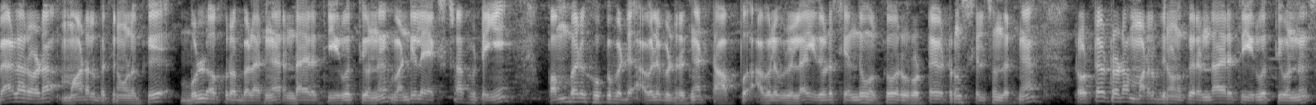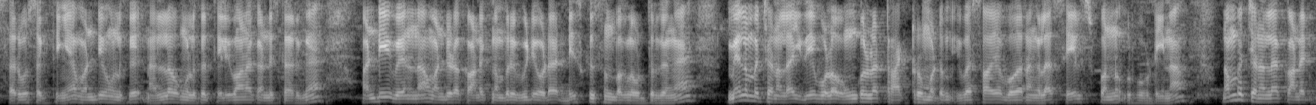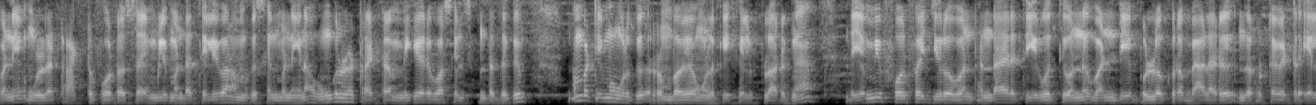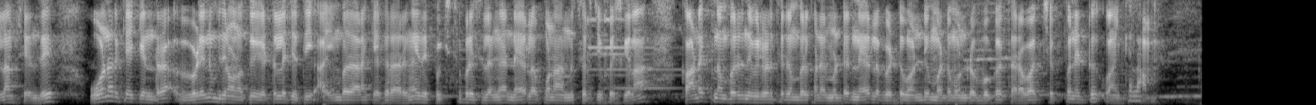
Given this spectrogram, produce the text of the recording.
பேலரோட மாடல் பார்த்தீங்கன்னா உங்களுக்கு புல் அக்குரோ பேலருங்க ரெண்டாயிரத்தி இருபத்தி ஒன்று வண்டியில் extra fitting bumper hook bed available இருக்குங்க. டாப்பு அவைலபிள் இல்லை. இதோட சேர்ந்து உங்களுக்கு ஒரு ரொட்டேட்டரும் சேல்ஸ் வந்துருக்குங்க ரொட்டேட்டரோட மாடல் பார்த்தீங்கன்னா உங்களுக்கு ரெண்டாயிரத்தி இருபத்தி ஒன்று சர்வ சக்திங்க வண்டி உங்களுக்கு நல்ல உங்களுக்கு தெளிவான கண்டிஷனாக இருக்குங்க. வண்டி வேணும்னா வண்டியோட காண்டாக்ட் நம்பர் வீடியோட டிஸ்கிரிப்ஷன் பாக்ஸில் கொடுத்துருக்கேங்க. மேலும் சேனலில் இதே போல் உங்களோட டிராக்டர் மற்றும் விவசாய உபகரணங்களை சேல்ஸ் குரூப் விருப்பப்பட்டீங்கன்னா நம்ம சேனலை காண்டாக்ட் பண்ணி உங்களோட டிராக்டர் ஃபோட்டோஸை இம்ப்ளிமெண்ட்டை தெளிவாக நமக்கு சென்ட் பண்ணிங்கன்னா உங்களோட டிராக்டரை மிக விரைவாக சேல்ஸ் பண்ணுறதுக்கு நம்ம டீம் உங்களுக்கு ரொம்பவே உங்களுக்கு ஹெல்ப்ஃபுல்லாக இருக்குங்க. இந்த ME four five zero one ரெண்டாயிரத்தி இருபத்தி ஒன்று வண்டி புல்லோக்குற பேலரு இந்த ரொட்டவேட்டர் எல்லாம் சேர்ந்து ஓனர் கேட்கின்ற விளைநிமிதி உனக்கு எட்டு லட்சத்தி ஐம்பதாயிரம் கேட்குறாருங்க. இது ஃபிக்ஸ்டு ப்ரைஸ் இல்லைங்க. நேரில் போனால் அனுசரித்து பேசிக்கலாம். கான்டாக்ட் நம்பர் இந்த வீடியோ நம்பர் கனெக்ட் பண்ணிட்டு நேரில் போய்ட்டு வண்டி மட்டும் ஒன்றை புக்கை தரவா செக் பண்ணிவிட்டு வாங்கிக்கலாம்.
